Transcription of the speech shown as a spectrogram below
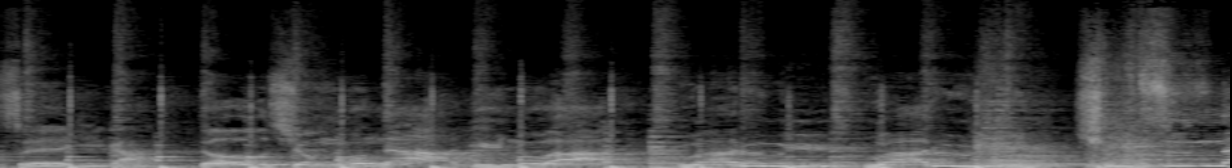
生がどうしようもないのは。悪い悪い。狐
